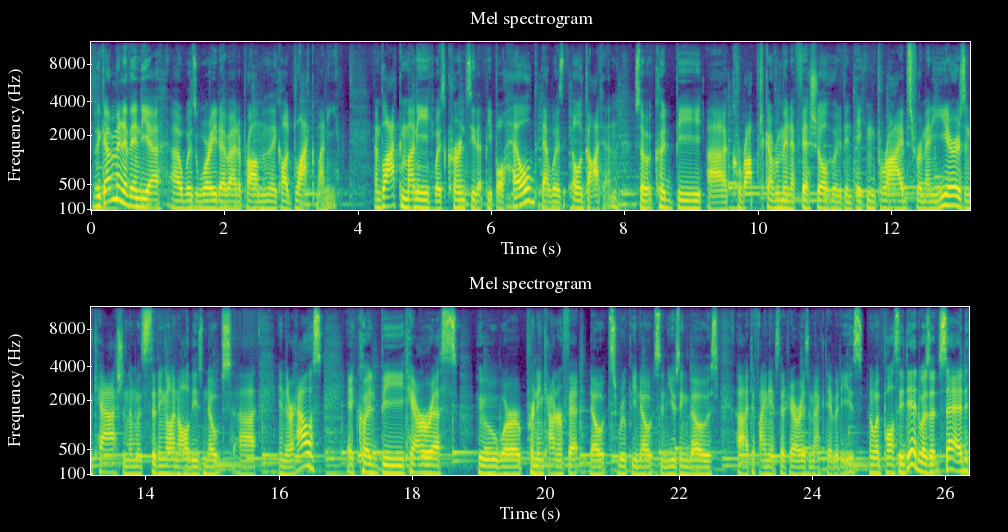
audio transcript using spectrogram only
The government of India uh, was worried about a problem they called black money. And black money was currency that people held that was ill-gotten. So it could be a corrupt government official who had been taking bribes for many years in cash and then was sitting on all these notes uh, in their house. It could be terrorists who were printing counterfeit notes, rupee notes, and using those uh, to finance their terrorism activities. And what policy did was it said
